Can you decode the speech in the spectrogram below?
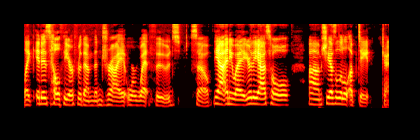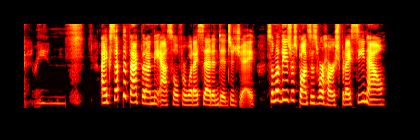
like it is healthier for them than dry or wet foods so yeah anyway you're the asshole um she has a little update Okay. I accept the fact that I'm the asshole for what I said and did to Jay. Some of these responses were harsh, but I see now,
